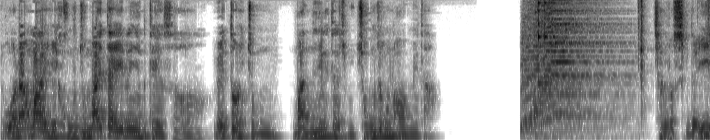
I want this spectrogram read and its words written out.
워낙막 이게 공중마 있다 이런 형태여서 외통이 좀 맞는 형태가 좀 종종 나옵니다. 잘 놓습니다. 이,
